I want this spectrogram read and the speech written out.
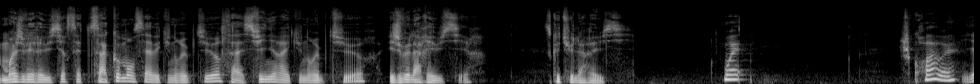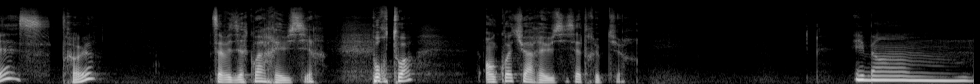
moi je vais réussir. Cette... Ça a commencé avec une rupture, ça va se finir avec une rupture, et je veux la réussir. Est-ce que tu l'as réussi? Ouais. Je crois, ouais. Yes, très bien. Ça veut dire quoi réussir? Pour toi, en quoi tu as réussi cette rupture? Eh ben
